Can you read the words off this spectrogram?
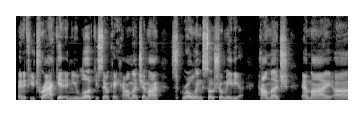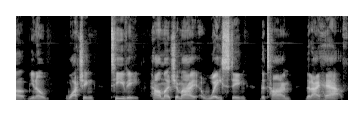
And if you track it and you look, you say, okay, how much am I scrolling social media? How much am I, uh, you know, watching TV? How much am I wasting the time that I have.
